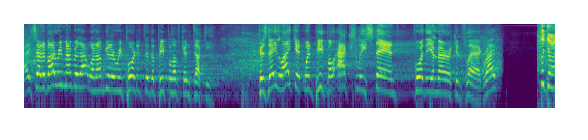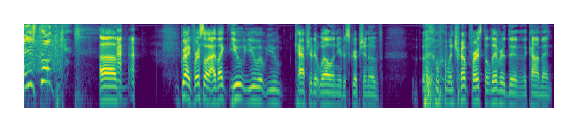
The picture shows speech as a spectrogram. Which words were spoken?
I said, if I remember that one, I'm going to report it to the people of Kentucky because they like it when people actually stand for the American flag, right? The guy is drunk. Um, Gregg, first of all, I like you. You you captured it well in your description of when Trump first delivered the the comment,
